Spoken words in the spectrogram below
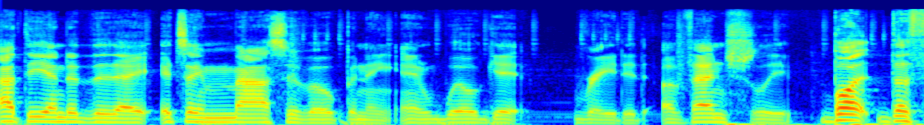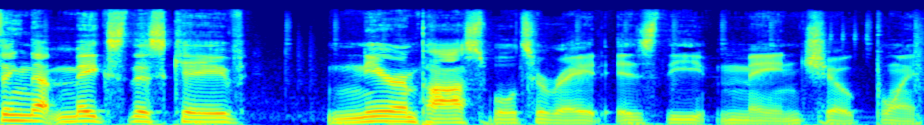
at the end of the day, it's a massive opening and will get raided eventually. But the thing that makes this cave near impossible to raid is the main choke point.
